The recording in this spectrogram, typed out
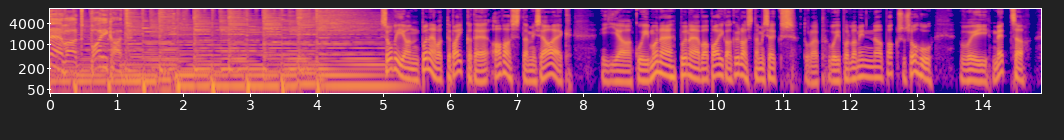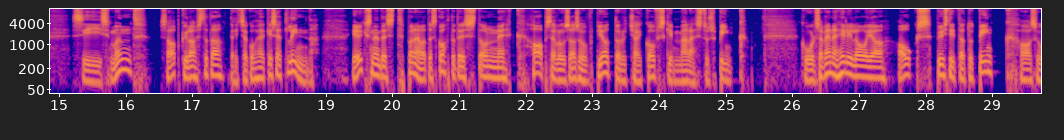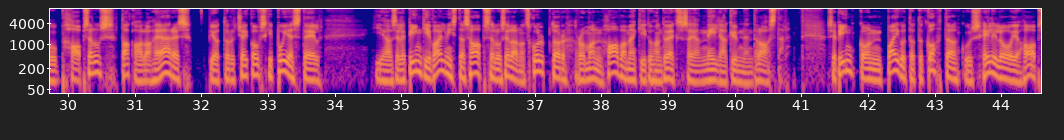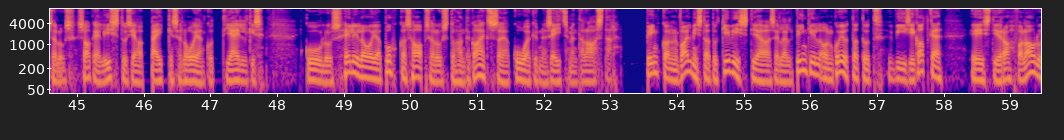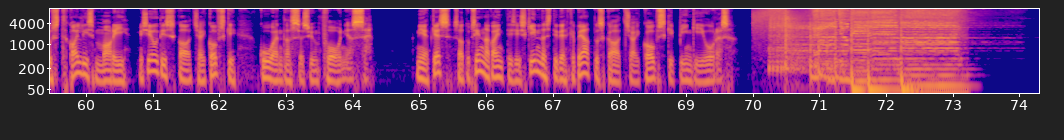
põnevad paigad. suvi on põnevate paikade avastamise aeg ja kui mõne põneva paiga külastamiseks tuleb võib-olla minna paksu sohu või metsa, siis mõnd saab külastada täitsa kohe keset linna. ja üks nendest põnevatest kohtadest on ehk Haapsalus asuv Pjotor Tšaikovski mälestuspink. Kuulsa vene helilooja auks püstitatud pink asub Haapsalus Tagalahe ääres Pjotor Tšaikovski puiesteel ja selle pingi valmistas Haapsalus elanud skulptor Roman Haavamägi tuhande üheksasaja neljakümnendal aastal. see pink on paigutatud kohta, kus helilooja Haapsalus sageli istus ja päikeseloojangut jälgis. kuulus helilooja puhkas Haapsalus tuhande kaheksasaja kuuekümne seitsmendal aastal. Pink on valmistatud kivist ja sellel pingil on kujutatud viisikatke Eesti rahvalaulust Kallis Mari, mis jõudis ka Tšaikovski kuuendasse sümfooniasse nii et kes satub sinnakanti, siis kindlasti tehke peatus ka Tšaikovski pingi juures. raadio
